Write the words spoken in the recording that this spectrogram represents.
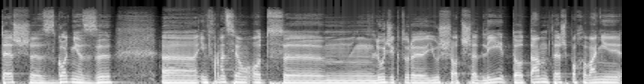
Też zgodnie z E, informacją od ludzi, którzy już odszedli, to tam też pochowani e,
